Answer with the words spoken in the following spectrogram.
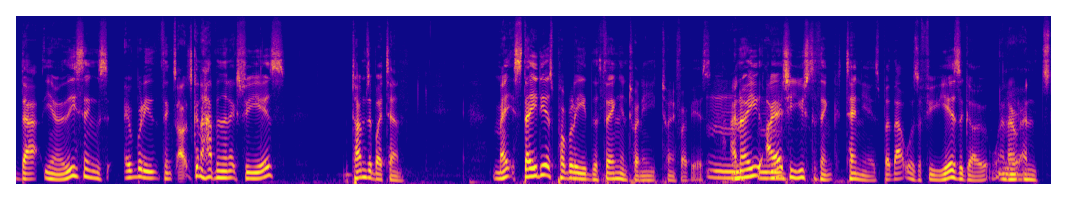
that you know these things. Everybody thinks, oh, it's going to happen in the next few years. Times it by ten. Stadia is probably the thing in 20, 25 years. Mm, I know you, I actually used to think 10 years, but that was a few years ago when I, and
